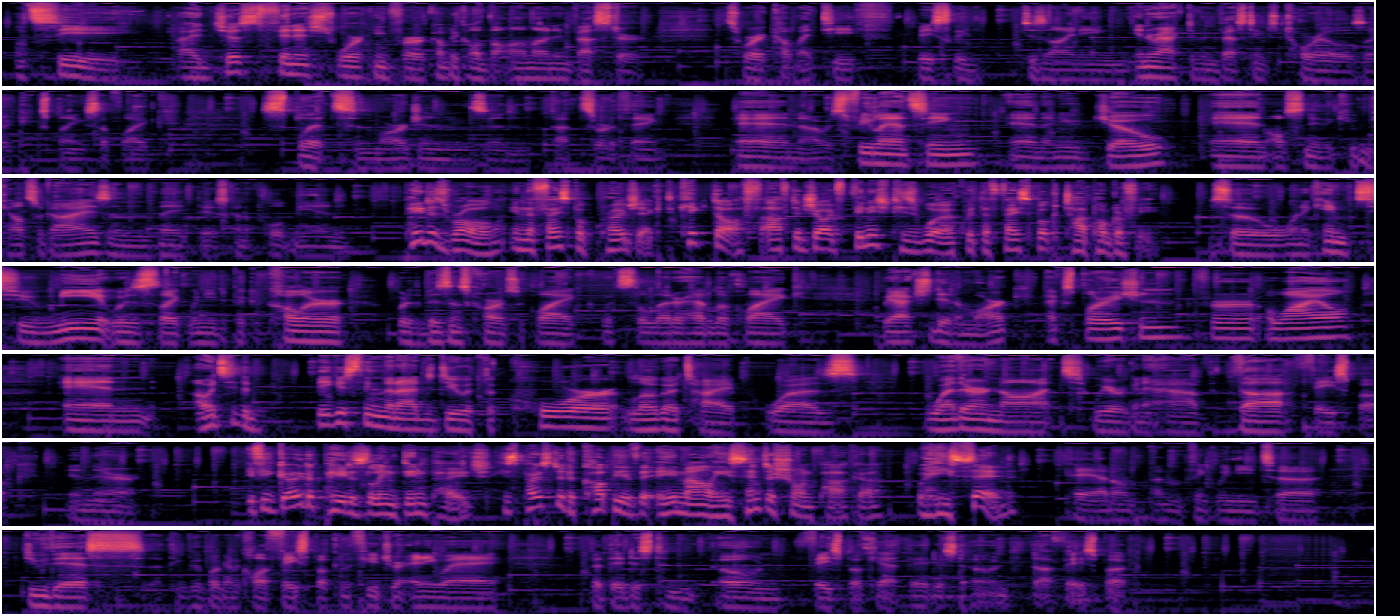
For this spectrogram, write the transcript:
Let's see. I just finished working for a company called The Online Investor. That's where I cut my teeth, basically designing interactive investing tutorials, like explaining stuff like splits and margins and that sort of thing. And I was freelancing, and I knew Joe and also knew the Cuban Council guys, and they, they just kind of pulled me in. Peter's role in the Facebook project kicked off after Joe had finished his work with the Facebook typography. So when it came to me, it was like we need to pick a color. What do the business cards look like? What's the letterhead look like? We actually did a mark exploration for a while, and I would say the biggest thing that I had to do with the core logo type was whether or not we were going to have the Facebook in there. If you go to Peter's LinkedIn page, he's posted a copy of the email he sent to Sean Parker where he said, "Hey, I don't I don't think we need to do this. I think people are going to call it Facebook in the future anyway." But they just didn't own Facebook yet. They just owned the Facebook.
